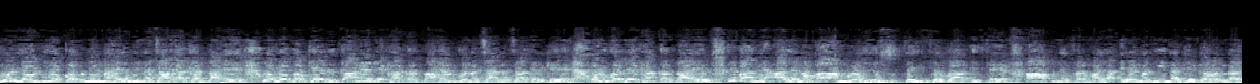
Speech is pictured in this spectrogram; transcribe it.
وہ لونڈیوں کو اپنے محل میں نچایا کرتا ہے۔ وہ لوگوں کے گانے دیکھا کرتا ہے۔ ان کو نچا نچا کر کے ان کو دیکھا کرتا ہے۔ امام عال مقام سے واقف ہے آپ نے فرمایا، اے مدینہ کے گورنر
